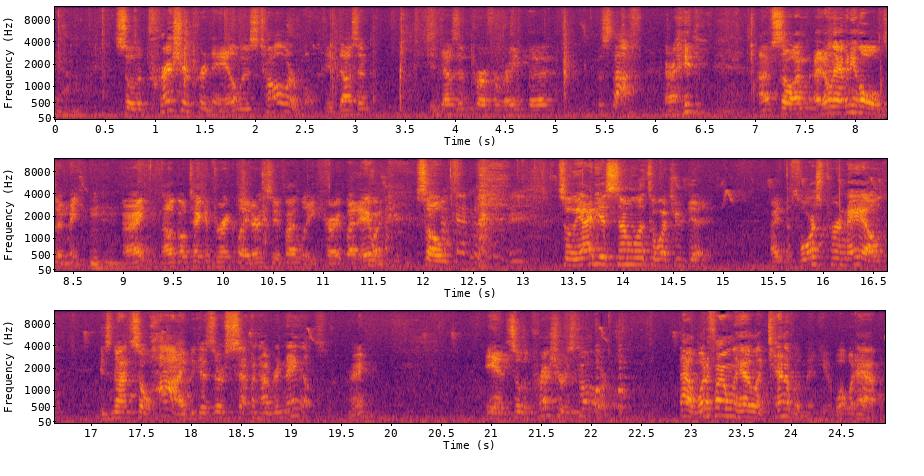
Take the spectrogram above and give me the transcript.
Yeah. So the pressure per nail is tolerable. It doesn't, it doesn't perforate the, the stuff, all right? Uh, so I'm, I don't have any holes in me, all right? I'll go take a drink later and see if I leak, all right? But anyway, so, so the idea is similar to what you did, right? The force per nail is not so high because there's 700 nails, right? And so the pressure is tolerable. Now, what if I only had like 10 of them in here? What would happen?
